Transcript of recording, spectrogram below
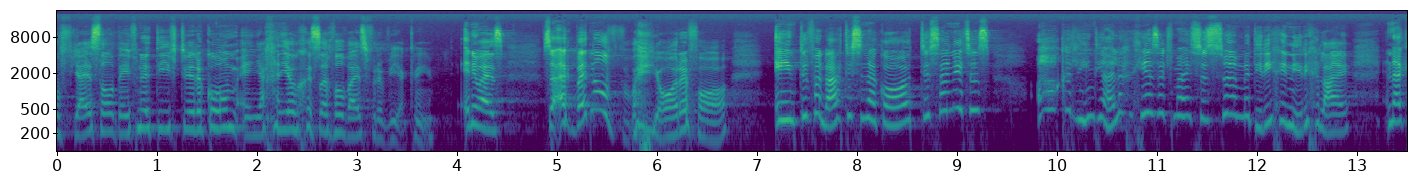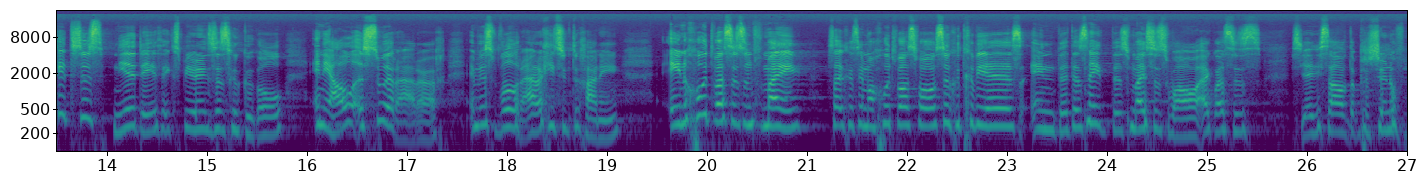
of jy sal definitief tweede kom en jy gaan jou gesig wil wys vir 'n week nie. Anyways, so ek bid nou al jare vir haar en toe vandag toe sien ek haar, toe sy net soos "Ag, oh, Karlien, die Heilige Gees het my so so met hierdie en hierdie gelei." En ek het soos near death experiences gegoogel en die hel is so regtig en mens wil regtig iets toe gaan nie. En God was dus vir my sy het gesê maar goed was vir haar so goed gewees en dit is net dis my soos wow ek was soos is jy dieselfde persoon of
